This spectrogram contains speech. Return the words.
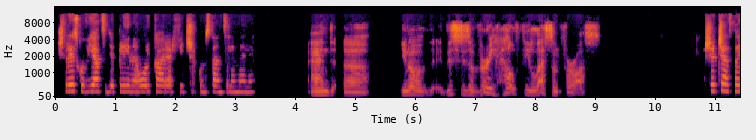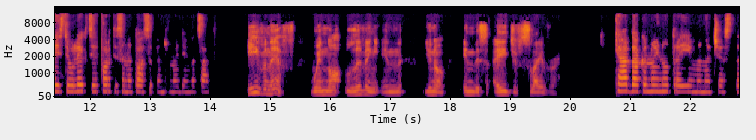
și trăiesc o viață de plină, oricare ar fi circumstanțele mele. And, uh, you know, th- this is a very healthy lesson for us. Și aceasta este o lecție foarte sănătoasă pentru noi de învățat. even if we're not living in, you know, in this age of slavery. Chiar dacă noi nu trăim în această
